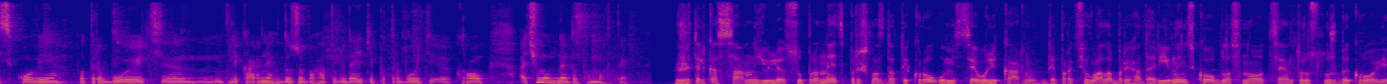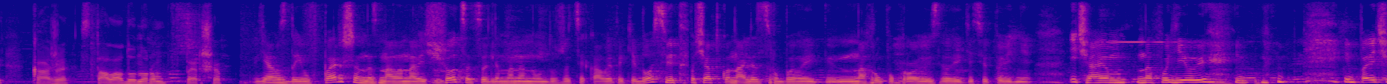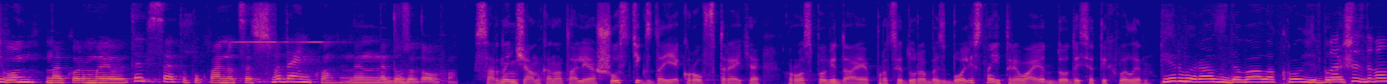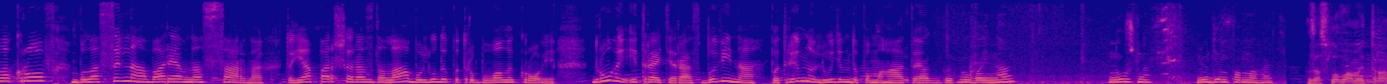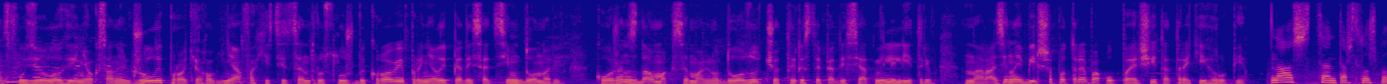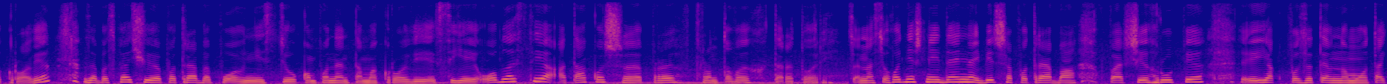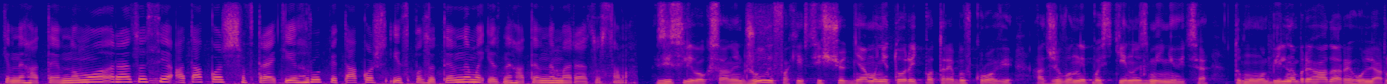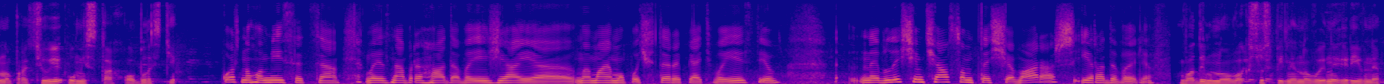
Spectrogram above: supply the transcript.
Військові потребують е, в лікарнях дуже багато людей, які потребують е, кров. А чому б не допомогти? Жителька Сан Юлія Супронець прийшла здати кров у місцеву лікарню, де працювала бригада Рівненського обласного центру служби крові. Каже, стала донором вперше. Я здаю вперше, не знала навіть, що це. Це для мене ну дуже цікавий такий досвід. Спочатку аналіз зробили на групу крові, взяли якісь відповідні і чаєм напоїли, і, печивом накормили. Та й все. То буквально це швиденько, не, не дуже довго. Сарненчанка Наталія Шустік здає кров втретє. Розповідає, процедура безболісна і триває до 10 хвилин. Перший раз здавала кров. Була Перше здавала кров, була сильна аварія в нас в Сарнах. То я перший раз здала, бо люди потребували крові. Другий і третій раз, бо війна. Потрібно людям допомагати. Так би ну, війна нужна людям помогать. За словами трансфузіологині Оксани Джули, протягом дня фахівці центру служби крові прийняли 57 донорів. Кожен здав максимальну дозу 450 мл. Наразі найбільша потреба у першій та третій групі. Наш центр служби крові забезпечує потреби повністю компонентами крові всієї області, а також е, прифронтових територій. Це на сьогоднішній день найбільша потреба в першій групі, е, як в позитивному, так і в негативному резусі, а також в третій групі, також із позитивними і з негативними резусами. Зі слів Оксани Джули, фахівці щодня моніторять потреби в крові, адже вони постійно змінюються. Тому мобільна бригада регулярно працює у містах області. Кожного місяця виїзна бригада виїжджає. Ми маємо по 4-5 виїздів. Найближчим часом це ще Вараш і Радивилів. Вадим Новак, Суспільне новини, Рівне.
